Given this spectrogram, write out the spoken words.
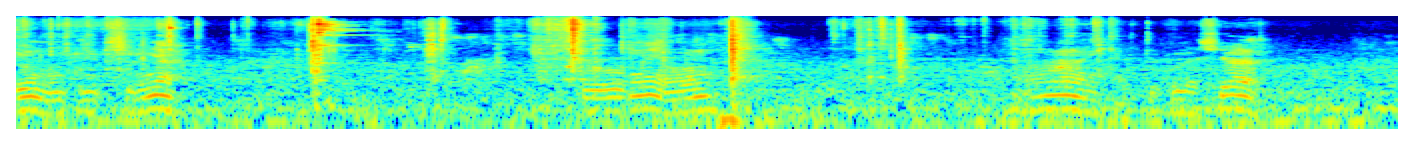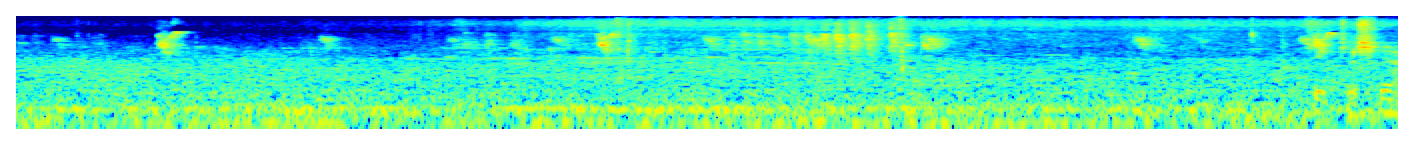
Yun, yung connection niya. So, ngayon, ay, ito pala siya. Dito siya.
